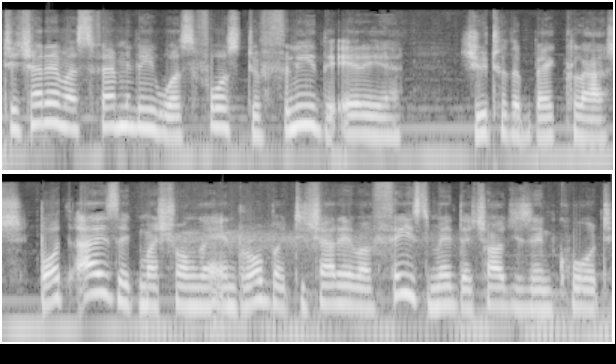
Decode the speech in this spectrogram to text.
Tichareva's family was forced to flee the area due to the backlash. Both Isaac Mashonga and Robert Tichareva faced murder charges in court,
